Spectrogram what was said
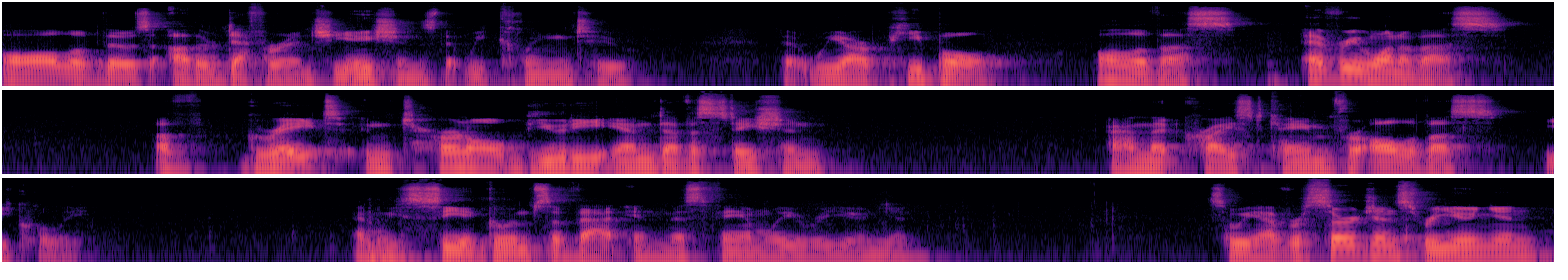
all of those other differentiations that we cling to. That we are people, all of us, every one of us, of great internal beauty and devastation, and that Christ came for all of us equally. And we see a glimpse of that in this family reunion. So we have resurgence, reunion,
